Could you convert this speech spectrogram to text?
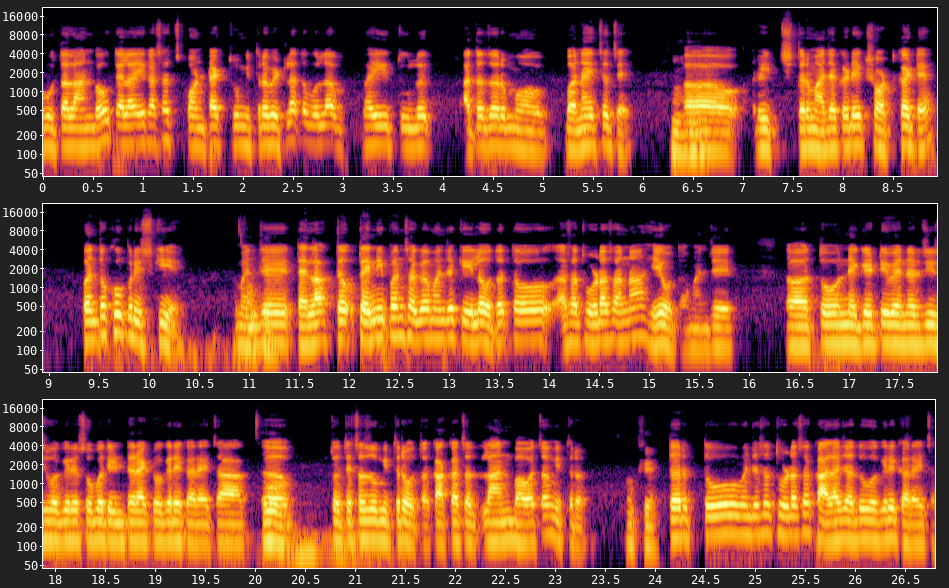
होता लहान भाऊ त्याला एक असाच कॉन्टॅक्ट थ्रू मित्र भेटला तर बोला भाई तुला आता जर बनायचंच आहे. रिच तर माझ्याकडे एक शॉर्टकट आहे पण तो खूप रिस्की आहे. म्हणजे त्याला त्यांनी पण सगळं म्हणजे केलं होतं तो असा थोडासा ना हे होता म्हणजे तो नेगेटिव्ह एनर्जीज वगैरे सोबत इंटरॅक्ट वगैरे करायचा. हो. तो त्याचा जो मित्र होता काकाचा लहान भावाचा मित्र. ओके. तर तो म्हणजे असं थोडासा काला जादू वगैरे करायचा.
